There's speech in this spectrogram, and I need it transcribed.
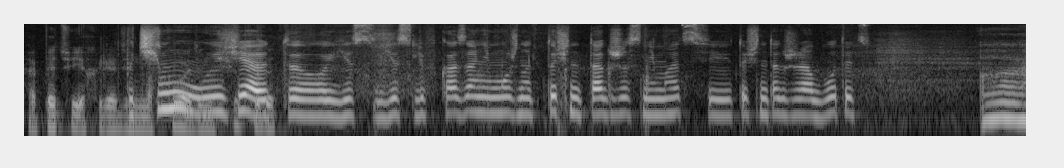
Опять уехали один Почему в Москву, один уезжают, э, если, если в Казани можно точно так же снимать и точно так же работать? А,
